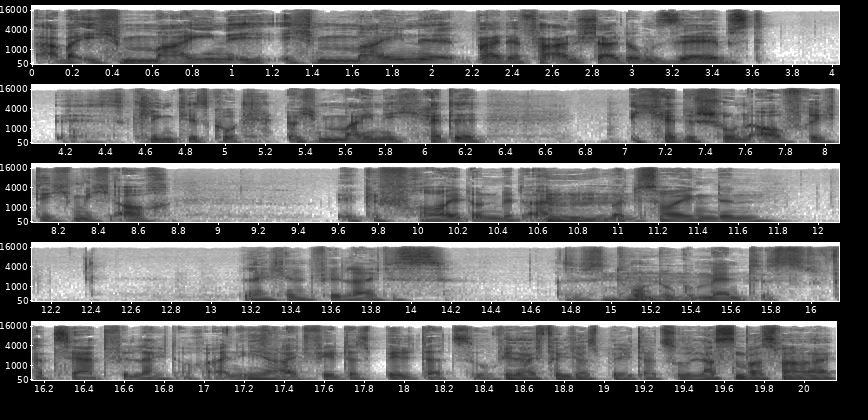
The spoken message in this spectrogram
aber ich meine, ich meine bei der Veranstaltung selbst, es klingt jetzt komisch, aber ich meine, ich hätte, ich hätte schon aufrichtig mich auch gefreut und mit einem überzeugenden Lächeln vielleicht. Ist, also das Tondokument ist verzerrt vielleicht auch einiges, Ja. vielleicht fehlt das Bild dazu. Vielleicht fehlt das Bild dazu. Lassen wir es mal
